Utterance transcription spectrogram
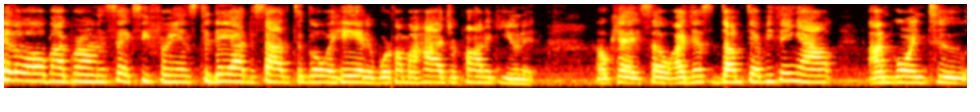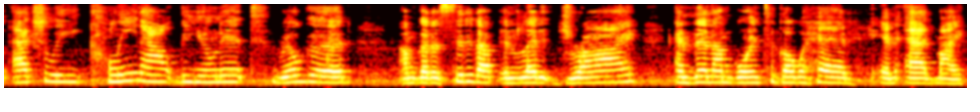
Hello, all my grown and sexy friends. Today I decided to go ahead and work on my hydroponic unit. Okay, so I just dumped everything out. I'm going to actually clean out the unit real good. I'm going to sit it up and let it dry. And then I'm going to go ahead and add my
